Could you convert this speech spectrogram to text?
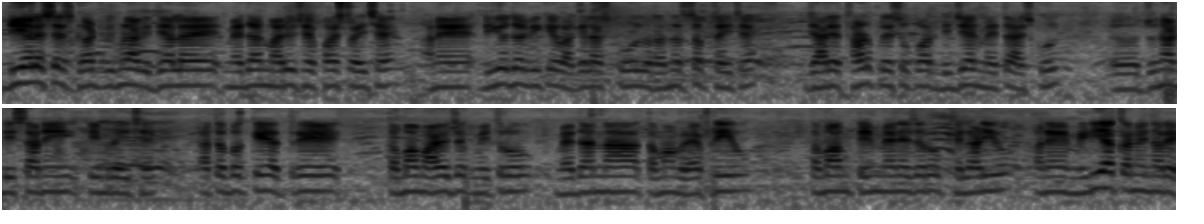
ડીએલએસએસ ગઢ વિમળા વિદ્યાલય મેદાન માર્યું છે ફર્સ્ટ રહી છે અને Diyodar VK Vaghela school runners up થઈ છે, જ્યારે થર્ડ પ્લેસ ઉપર ડીજેન મહેતા હાઈસ્કૂલ જૂના ડીસાની ટીમ રહી છે. આ તબક્કે અત્રે તમામ આયોજક મિત્રો, મેદાનના તમામ રેફરીઓ તમામ ટીમ મેનેજરો ખેલાડીઓ અને મીડિયા કન્વીનરે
